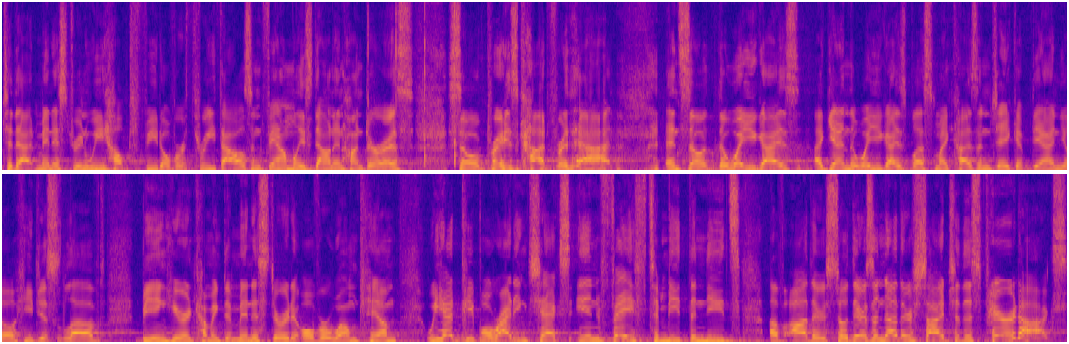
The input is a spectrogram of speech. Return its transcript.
to that ministry, and we helped feed over 3,000 families down in Honduras. So praise God for that. And so the way you guys, again, the way you guys blessed my cousin Jacob Daniel, he just loved being here and coming to minister. It overwhelmed him. We had people writing checks in faith to meet the needs of others. So there's another side to this this paradox.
